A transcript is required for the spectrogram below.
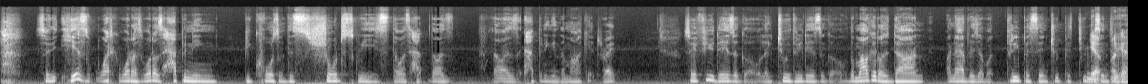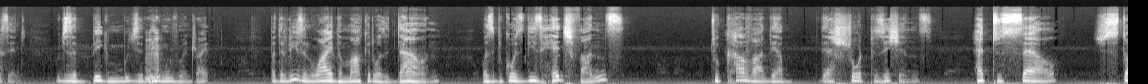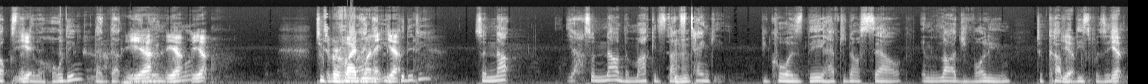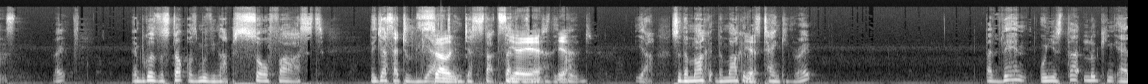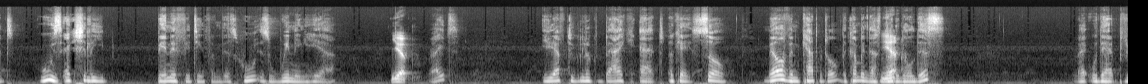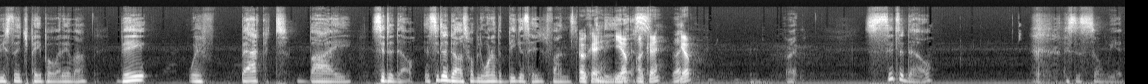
so here's what what was what was happening because of this short squeeze that was hap- that was that was happening in the market, right? So a few days ago, like two or three days ago, the market was down on average about three percent, two two percent, three percent, which is a big which is a big Mhm. movement, right? But the reason why the market was down was because these hedge funds, to cover their their short positions, had to sell stocks that Yeah. they were holding, like that. Yeah. Yeah. on, Yeah. to, To provide that money, yeah. So now, yeah, so now the market starts Mm-hmm. tanking because they have to now sell in large volume to cover Yep. these positions, right? And because the stock was moving up so fast, they just had to react Selling. and just start selling Yeah, as yeah, much as they yeah. could. Yeah. So the market, the market Yeah. was tanking, right? But then when you start looking at who's actually benefiting from this, who is winning here, Yep. right? You have to look back at okay, so Melvin Capital, the company that Yeah. started all this, right, with that research paper, whatever, they were backed by Citadel, and Citadel is probably one of the biggest hedge funds Okay. in the Yep. US. Okay. right? Yep. Right. Citadel. this is so weird.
